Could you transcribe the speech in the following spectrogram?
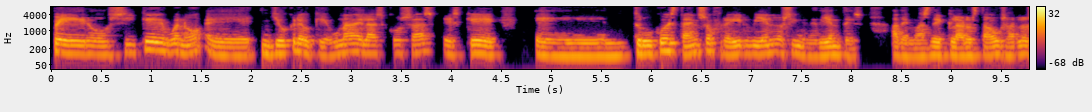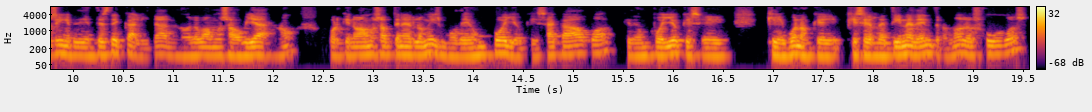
Pero sí que, bueno, eh, yo creo que una de las cosas es que el truco está en sofreír bien los ingredientes. Además de, claro, está usar los ingredientes de calidad, no lo vamos a obviar, ¿no? Porque no vamos a obtener lo mismo de un pollo que saca agua que de un pollo que se, que, bueno, que, que se retiene dentro, ¿no? Los jugos.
